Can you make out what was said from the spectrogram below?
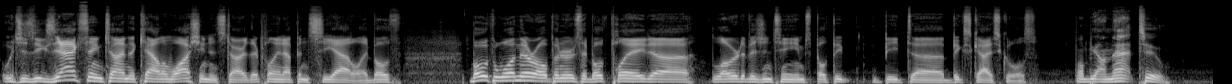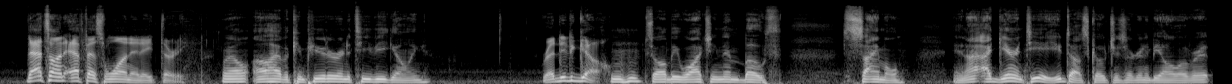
Which is the exact same time that Cal and Washington start. They're playing up in Seattle. They both both won their openers. They both played uh, lower division teams. Both beat beat uh, Big Sky schools. I'll be on that too. That's on FS1 at eight thirty. Well, I'll have a computer and a TV going, Ready to go. hmm so I'll be watching them both simul. And I, I guarantee you, Utah's coaches are going to be all over it.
